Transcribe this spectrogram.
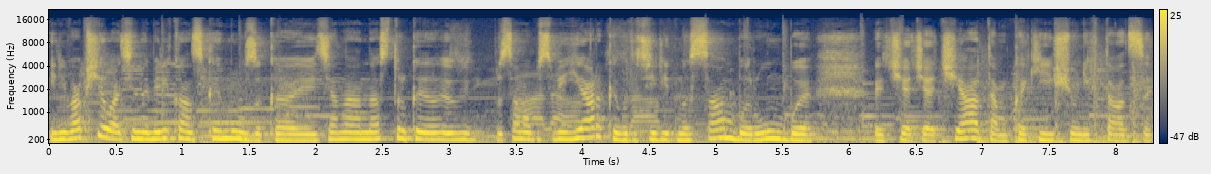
или вообще латиноамериканская музыка, ведь она настолько э, сама по себе яркая, вот эти ритмы самбы, румбы, э, ча-ча-ча, там какие еще у них танцы.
